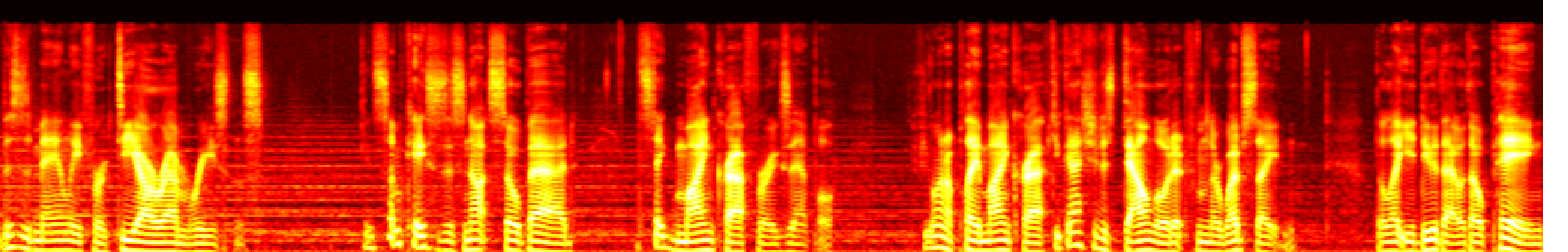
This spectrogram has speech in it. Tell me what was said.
This is mainly for DRM reasons. In some cases it's not so bad. Let's take Minecraft for example. If you want to play Minecraft, you can actually just download it from their website. They'll let you do that without paying,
